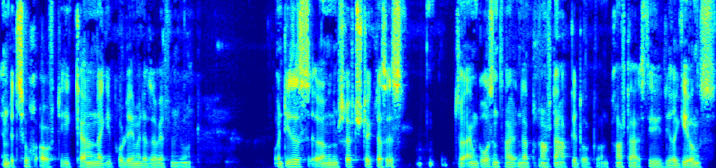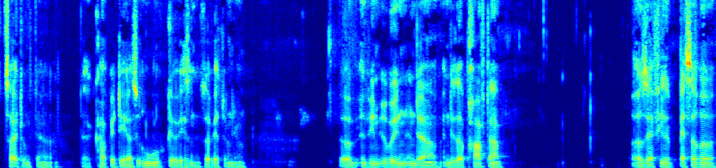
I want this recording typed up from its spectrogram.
in Bezug auf die Kernenergieprobleme der Sowjetunion. Und dieses ähm, Schriftstück, das ist zu einem großen Teil in der Pravda abgedruckt worden. Pravda ist die, die Regierungszeitung der, der KPDSU gewesen, Sowjetunion. Äh, wie im Übrigen in der, in dieser Pravda sehr viel bessere,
